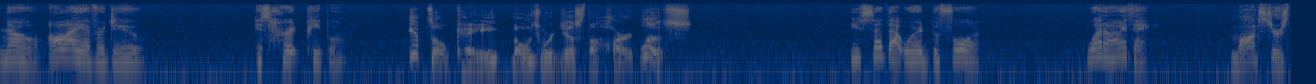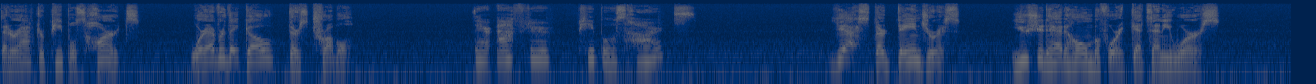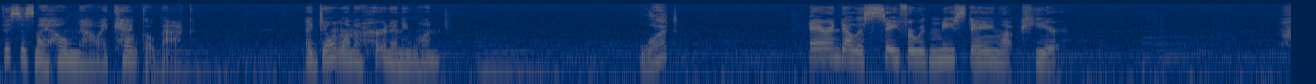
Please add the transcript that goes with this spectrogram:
No, all I ever do is hurt people. It's okay. Those were just the heartless. You said that word before. What are they? Monsters that are after people's hearts. Wherever they go, there's trouble. They're after people's hearts? Yes, they're dangerous. You should head home before it gets any worse. This is my home now. I can't go back. I don't want to hurt anyone. What? Arendelle is safer with me staying up here.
